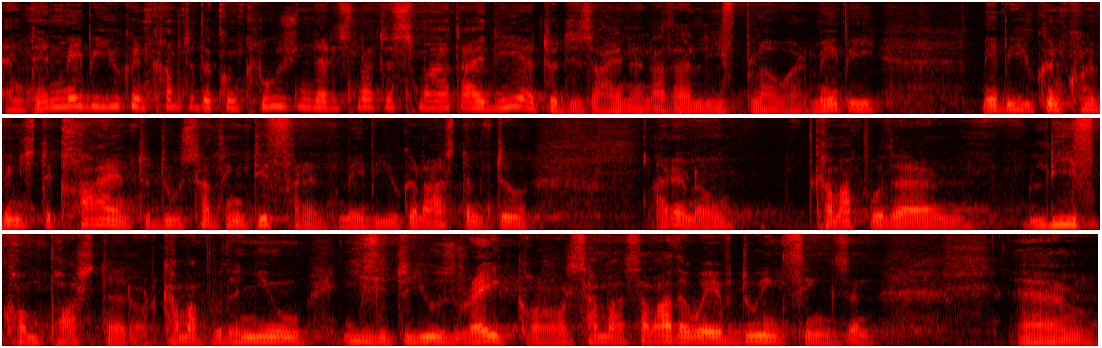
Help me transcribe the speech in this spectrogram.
and then maybe you can come to the conclusion that it's not a smart idea to design another leaf blower. Maybe, maybe you can convince the client to do something different. Maybe you can ask them to, I don't know, come up with a leaf composter or come up with a new easy to use rake or some, some other way of doing things. And, um,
